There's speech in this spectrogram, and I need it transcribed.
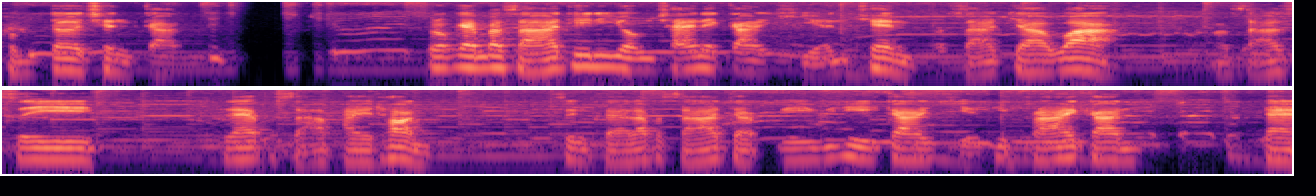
คอมพิวเตอร์เช่นกัน โปรแกรมภาษาที่นิยมใช้ในการเขียน เช่น ภาษา Java ภาษา C และภาษา Python ซึ่งแต่ละภาษาจะมีวิธีการเขียนที่คล้ายกัน แต่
